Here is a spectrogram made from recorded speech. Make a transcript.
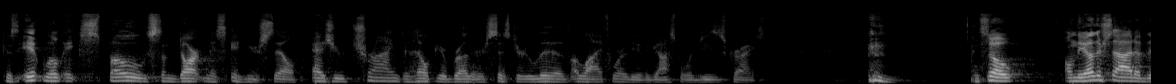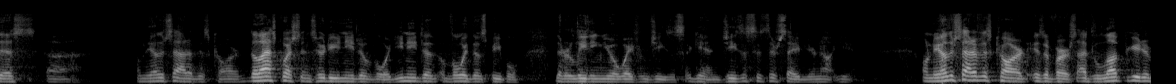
because it will expose some darkness in yourself as you're trying to help your brother or sister live a life worthy of the gospel of Jesus Christ. and so, on the other side of this, uh, on the other side of this card, the last question is who do you need to avoid? You need to avoid those people that are leading you away from Jesus. Again, Jesus is their Savior, not you. On the other side of this card is a verse. I'd love for you to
